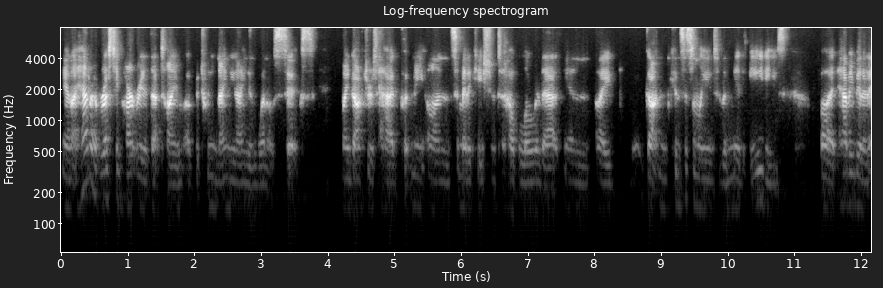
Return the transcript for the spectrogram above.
And I had a resting heart rate at that time of between 99 and 106. My doctors had put me on some medication to help lower that, and I'd gotten consistently into the mid 80s. But having been an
